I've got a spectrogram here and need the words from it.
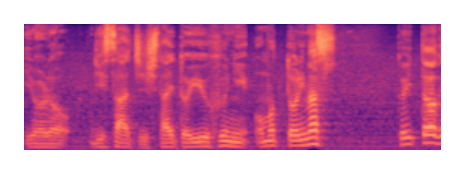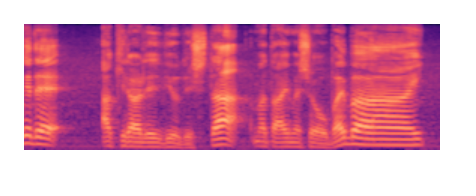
いろいろリサーチしたいというふうに思っております。といったわけで「あきらレディオ」でした。また会いましょう。バイバイ。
